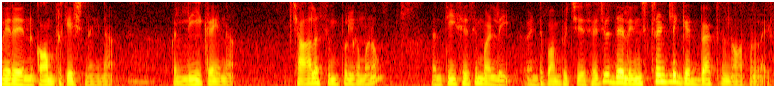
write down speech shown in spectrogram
వేరే కాంప్లికేషన్ అయినా ఒక లీక్ అయినా చాలా సింపుల్గా మనం దాన్ని తీసేసి మళ్ళీ వెంట పంపించేసేయచ్చు. They instantly get back to normal life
